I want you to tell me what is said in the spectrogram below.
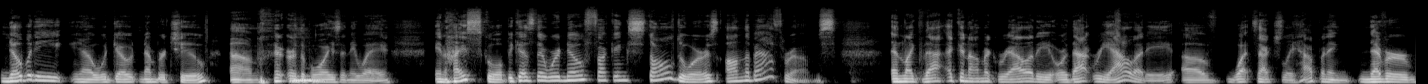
Nobody, you know, would go number two, um, or the mm-hmm. boys anyway, in high school because there were no fucking stall doors on the bathrooms. And like that economic reality or that reality of what's actually happening never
